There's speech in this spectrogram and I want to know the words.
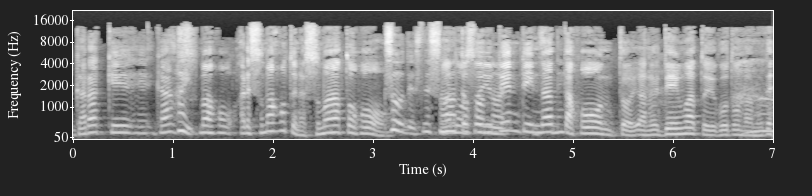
ガラケーがはいスマホ、あれスマホというのはスマートフォン。そうですねスマートフォンのあのそういう便利になったフォンと、あの、電話ということなので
